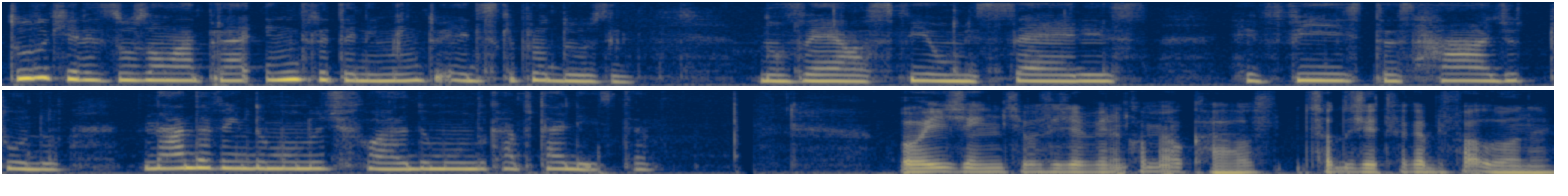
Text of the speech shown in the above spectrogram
Tudo que eles usam lá para entretenimento, eles que produzem. Novelas, filmes, séries, revistas, rádio, tudo. Nada vem do mundo de fora, do mundo capitalista. Oi, gente, vocês já viram como é o caos? Só do jeito que a Gabi falou, né?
